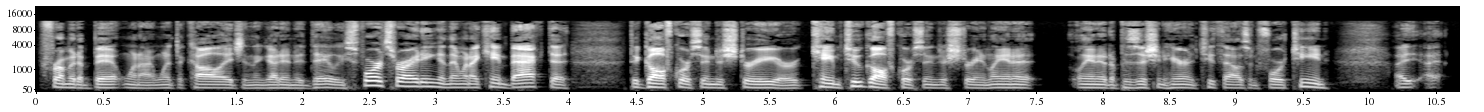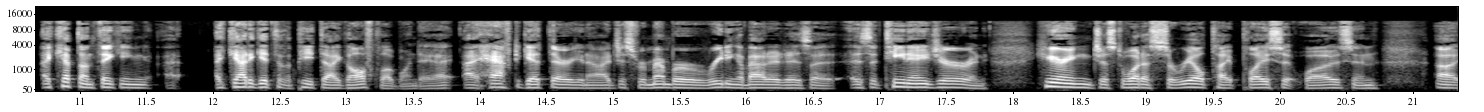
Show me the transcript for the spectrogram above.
from it a bit when I went to college, and then got into daily sports writing. And then when I came back to the golf course industry, or came to golf course industry, and landed landed a position here in 2014, I, I, I kept on thinking. I, I got to get to the Pete Dye Golf Club one day. I, I, have to get there. You know, I just remember reading about it as a as a teenager and hearing just what a surreal type place it was. And uh,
